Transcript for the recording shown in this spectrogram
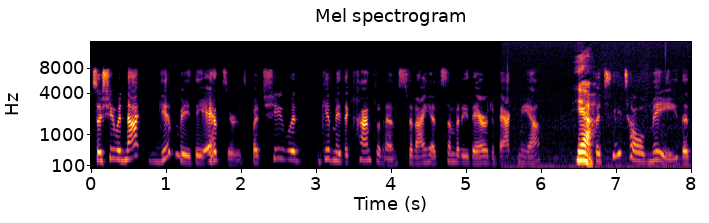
So she would not give me the answers, but she would give me the confidence that I had somebody there to back me up. Yeah. But she told me that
